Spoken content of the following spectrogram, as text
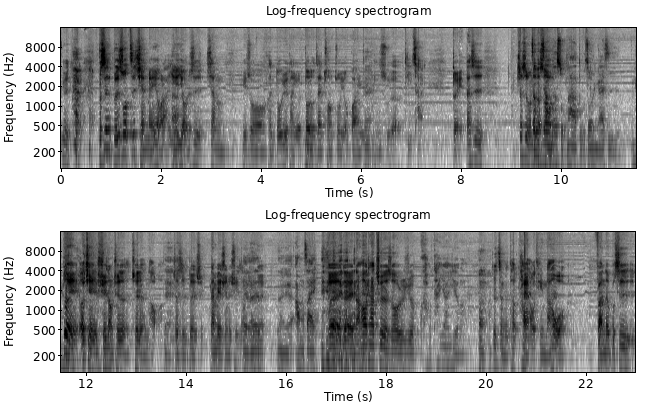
乐团 不是不是说之前没有啦，嗯也有，就是像比如说很多乐团有都有在创作有关于民俗的题材，对，但是就是我那个时候这么长的唢呐独奏应该是对，而且学长吹的吹的很好嘛，对对就是对南北轩的学长，对对对？那那个阿蒙塞，对对，然后他吹的时候我就觉得，我靠，太压抑了吧，嗯，这整个太太好听，然后我反而不是。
